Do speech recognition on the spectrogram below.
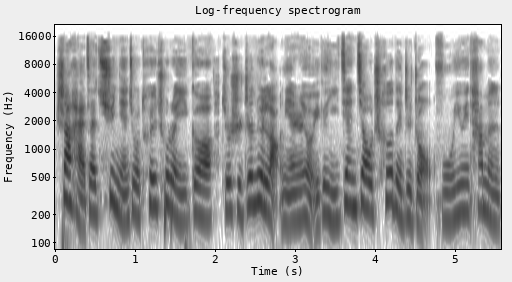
上海在。去年就推出了一个，就是针对老年人有一个一键叫车的这种服务，因为他们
